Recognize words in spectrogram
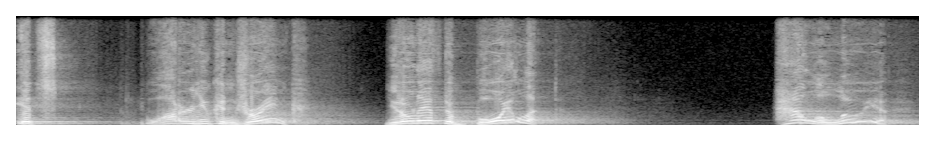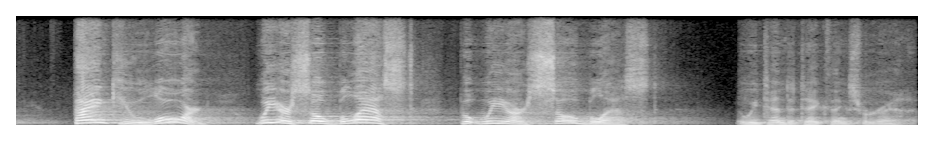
it's water you can drink. You don't have to boil it. Hallelujah. Thank you, Lord. We are so blessed, but we are so blessed that we tend to take things for granted.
